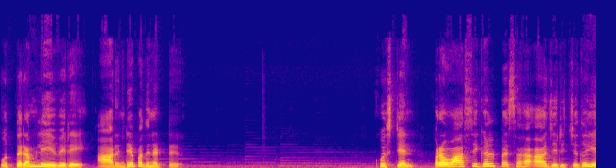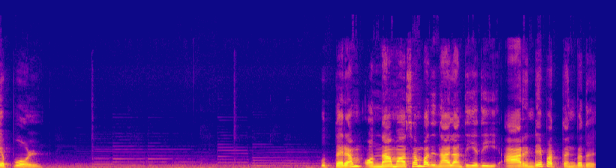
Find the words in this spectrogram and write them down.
ഉത്തരം ലേവ്യരെ. ആറിന്റെ പതിനെട്ട്. ക്വസ്റ്റ്യൻ പ്രവാസികൾ പെസഹ ആചരിച്ചത് എപ്പോൾ? ഉത്തരം ഒന്നാം മാസം പതിനാലാം തീയതി ആറിന്റെ പത്തൊൻപത്.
